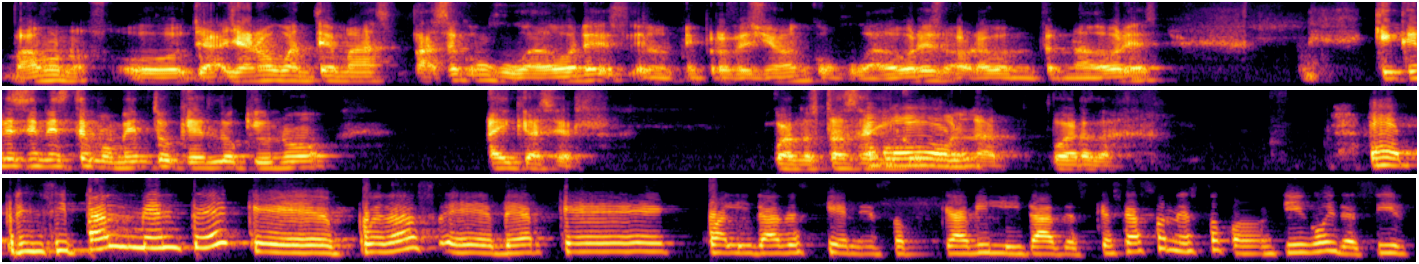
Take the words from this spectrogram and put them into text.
vámonos, o ya, ya no aguanté más. Pasa con jugadores, en mi profesión, con jugadores, ahora con entrenadores. ¿Qué crees en este momento que es lo que uno hay que hacer cuando estás ahí como en la cuerda? Eh, principalmente que puedas eh, ver qué cualidades tienes o qué habilidades, que seas honesto contigo y decir,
